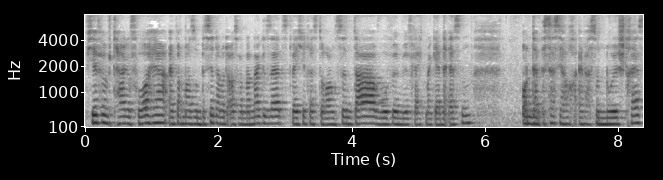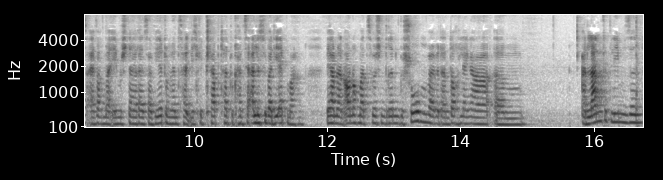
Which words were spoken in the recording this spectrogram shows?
vier, fünf Tage vorher einfach mal so ein bisschen damit auseinandergesetzt, welche Restaurants sind da, wo würden wir vielleicht mal gerne essen. Und dann ist das ja auch einfach so null Stress, einfach mal eben schnell reserviert. Und wenn es halt nicht geklappt hat, du kannst ja alles über die App machen. Wir haben dann auch noch mal zwischendrin geschoben, weil wir dann doch länger ähm, an Land geblieben sind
